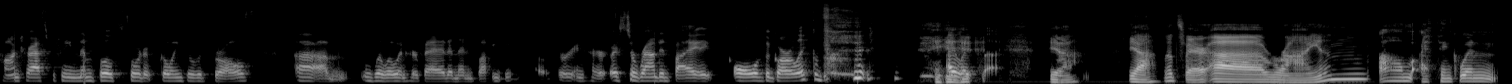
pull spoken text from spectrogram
contrast between them both sort of going through withdrawals. Um, Willow in her bed, and then Buffy over in her, uh, surrounded by all of the garlic. But I like that. yeah, yeah, that's fair. Uh, Ryan. Um, I think when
